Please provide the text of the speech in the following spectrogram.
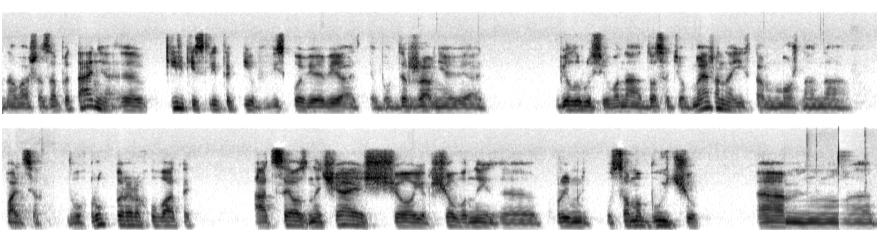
на ваше запитання. Е, Кількість літаків в військовій авіації або в державній авіації в Білорусі вона досить обмежена. Їх там можна на пальцях двох рук перерахувати. А це означає, що якщо вони е, приймуть самобуйчу ем, е,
